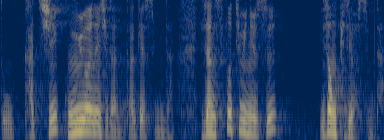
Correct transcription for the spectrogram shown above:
또 같이 공유하는 시간 갖겠습니다. 이상 스포티비 뉴스 이성필이었습니다.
